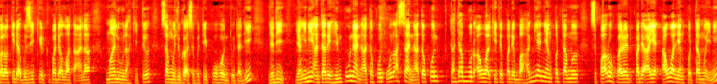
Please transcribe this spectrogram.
kalau tidak berzikir kepada Allah Taala. Malulah kita. Sama juga seperti pohon tu tadi. Jadi yang ini antara himpunan ataupun ulasan ataupun tadabbur awal kita pada bahagian yang pertama separuh pada pada ayat awal yang pertama ini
